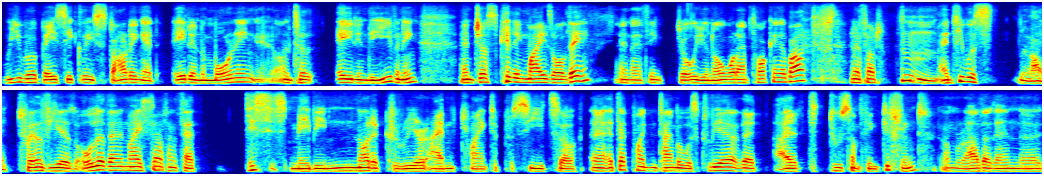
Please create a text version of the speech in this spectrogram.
we were basically starting at 8 in the morning until 8 in the evening and just killing mice all day. And I think, Joe, you know what I'm talking about. And I thought, hmm. And he was like 12 years older than myself and said, this is maybe not a career I'm trying to proceed. So uh, at that point in time, it was clear that I'd do something different um, rather than uh,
